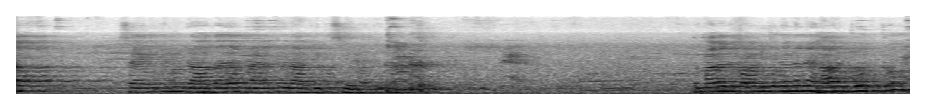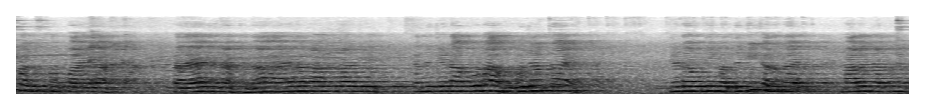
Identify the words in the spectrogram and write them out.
ਸੈਨ ਜੀ ਨੂੰ ਯਾਦ ਆਇਆ, ਮੈਂ ਤੇ ਰਾਜੇ ਦੀ ਸੇਵਾ ਤੇ ਤੇ ਮਹਾਰਾਜ ਬਾਣੀ ਚ ਕਹਿੰਦੇ ਨੇ, ਹਰ ਜੁਗ ਜੁਗ ਪਰ ਕੋ ਪਾਇਆ ਪੈਜ ਰੱਖਦਾ ਆਇਆ ਰਾਮ ਰਾਜੇ ਕਹਿੰਦੇ ਜਿਹੜਾ ਉਹਦਾ ਹੋ ਜਾਂਦਾ ਹੈ, ਜਿਹੜਾ ਉਹਦੀ ਬੰਦਗੀ ਕਰਦਾ ਹੈ, ਮਹਾਰਾਜ ਆਪਣੇ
